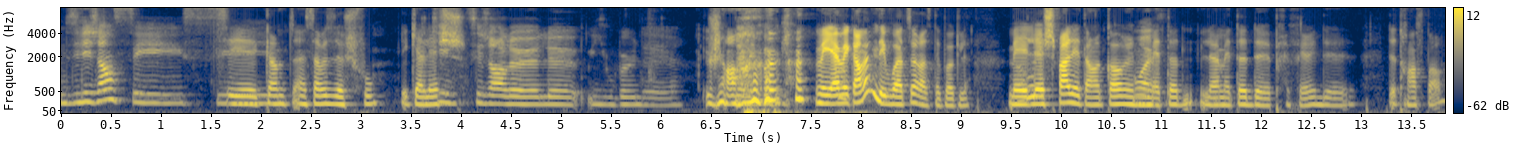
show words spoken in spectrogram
Une diligence, c'est. C'est quand un service de chevaux, les Ok, calèches. C'est genre le, le Uber de. Genre. de. Mais il y avait quand même des voitures à cette époque-là. Mais Ah le cheval était encore une Ouais. méthode, la méthode préférée de, de transport.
